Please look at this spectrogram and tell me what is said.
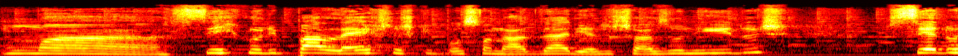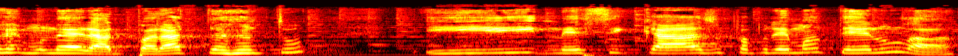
uma círculo de palestras que Bolsonaro daria nos Estados Unidos, sendo remunerado para tanto, e nesse caso, para poder mantê-lo lá.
